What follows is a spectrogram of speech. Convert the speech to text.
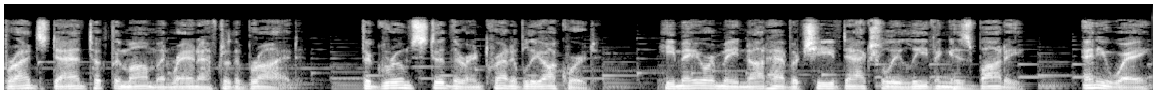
Bride's dad took the mom and ran after the bride. The groom stood there incredibly awkward. He may or may not have achieved actually leaving his body. Anyway,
